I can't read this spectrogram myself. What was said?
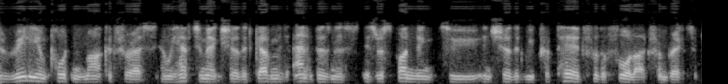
a really important market for us, and we have to make sure that government and business is responding to ensure that we're prepared for the fallout from Brexit.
